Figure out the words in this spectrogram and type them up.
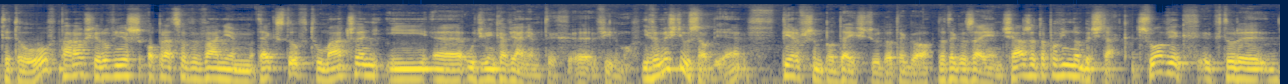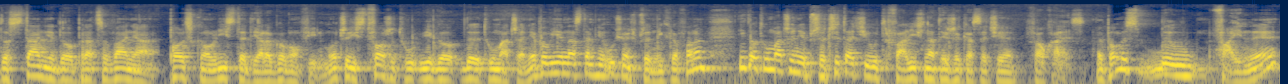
tytułów parał się również opracowywaniem tekstów, tłumaczeń i e, udźwiękawianiem tych e, filmów. I wymyślił sobie w pierwszym podejściu do tego, do tego zajęcia, że to powinno być tak. Człowiek, który dostanie do opracowania polską listę dialogową filmu, czyli stworzy tłu- jego e, tłumaczenie, powinien następnie usiąść przed mikrofonem i to tłumaczenie przeczytać i utrwalić na tejże kasecie VHS. Pomysł był fajny,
